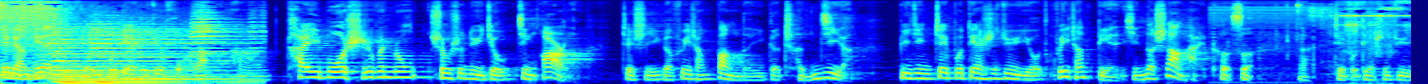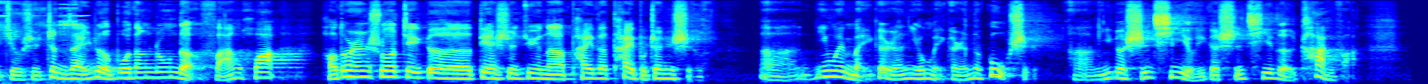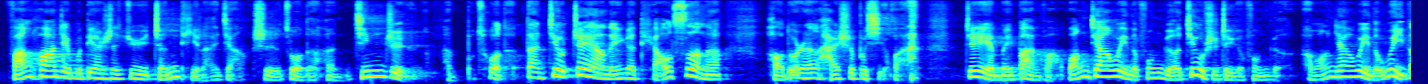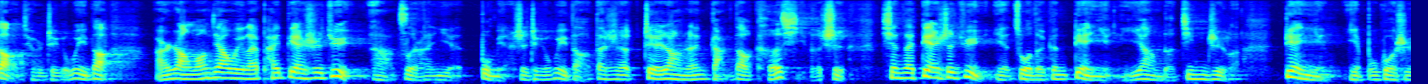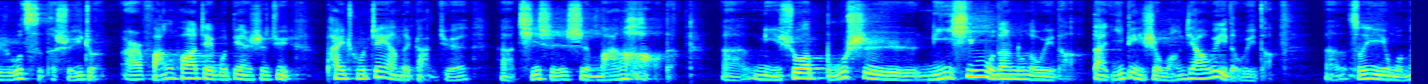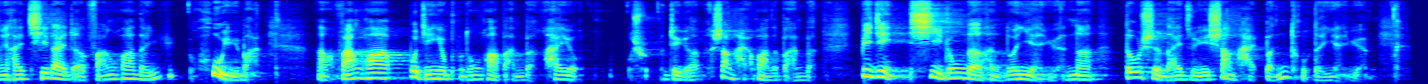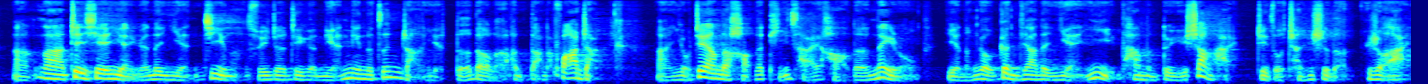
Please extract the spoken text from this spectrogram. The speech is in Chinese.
这两天有一部电视剧火了啊，开播十分钟收视率就进二了，这是一个非常棒的一个成绩啊！毕竟这部电视剧有非常典型的上海特色啊。这部电视剧就是正在热播当中的《繁花》。好多人说这个电视剧呢拍的太不真实了啊，因为每个人有每个人的故事啊，一个时期有一个时期的看法。《繁花》这部电视剧整体来讲是做的很精致、很不错的，但就这样的一个调色呢，好多人还是不喜欢，这也没办法。王家卫的风格就是这个风格啊，王家卫的味道就是这个味道，而让王家卫来拍电视剧啊，自然也不免是这个味道。但是这让人感到可喜的是，现在电视剧也做得跟电影一样的精致了。电影也不过是如此的水准，而《繁花》这部电视剧拍出这样的感觉啊，其实是蛮好的。啊，你说不是你心目当中的味道，但一定是王家卫的味道。啊，所以我们还期待着《繁花》的沪语版。啊，《繁花》不仅有普通话版本，还有这个上海话的版本。毕竟戏中的很多演员呢，都是来自于上海本土的演员。啊，那这些演员的演技呢？随着这个年龄的增长，也得到了很大的发展。啊，有这样的好的题材、好的内容，也能够更加的演绎他们对于上海这座城市的热爱。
